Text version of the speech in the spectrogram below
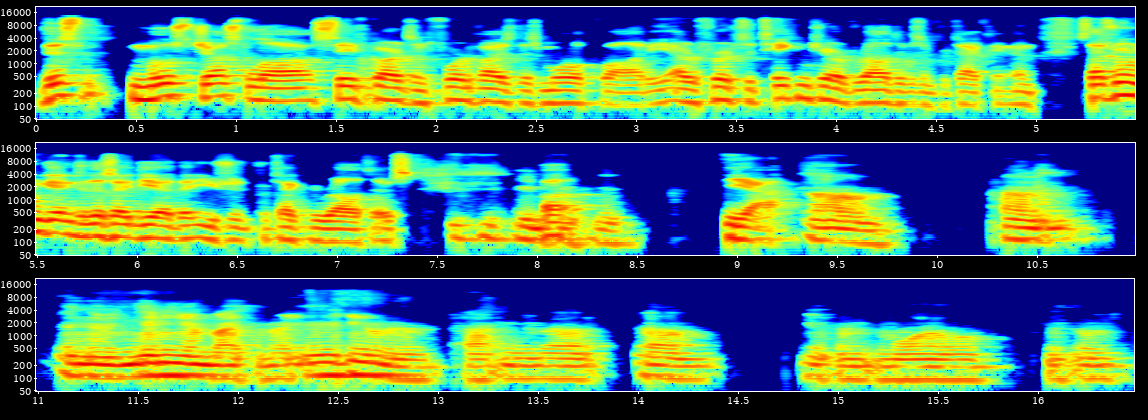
This most just law safeguards and fortifies this moral quality. I refer to taking care of relatives and protecting them. So that's when we're getting to this idea that you should protect your relatives. Interesting. Yeah. um, um, in the beginning of my here, we were talking about um, different moral systems.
